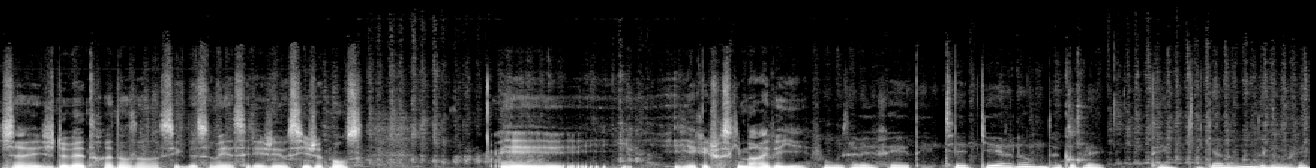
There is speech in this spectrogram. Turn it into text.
je devais être dans un cycle de sommeil assez léger aussi, je pense. Et il y a quelque chose qui m'a réveillé. Vous avez fait des petites guirlandes de gobelets, des petites guirlandes de gobelets,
